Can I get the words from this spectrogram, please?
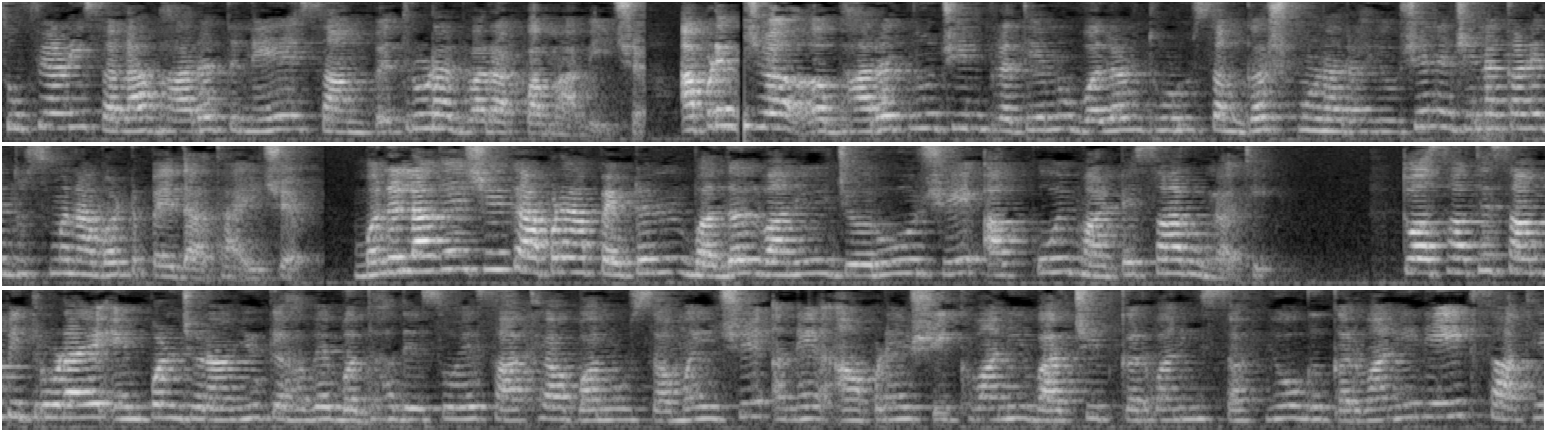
સુફિયાણી સલાહ ભારતને સામ પેત્રોડા દ્વારા આપવામાં આવી છે. આપણે ભારતનું ચીન પ્રત્યેનું વલણ થોડું સંઘર્ષપૂર્ણ રહ્યું છે અને જેના કારણે દુશ્મનાવટ પેદા થાય છે. મને લાગે છે કે આપણે આ પેટર્ન બદલવાની જરૂર છે, આ કોઈ માટે સારું નથી. તો આ સાથે સામ પિત્રોડાએ એમ પણ જણાવ્યું કે હવે બધા દેશોએ સાથે આવવાનો સમય છે અને આપણે શીખવાની, વાતચીત કરવાની, સહયોગ કરવાની અને એક સાથે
